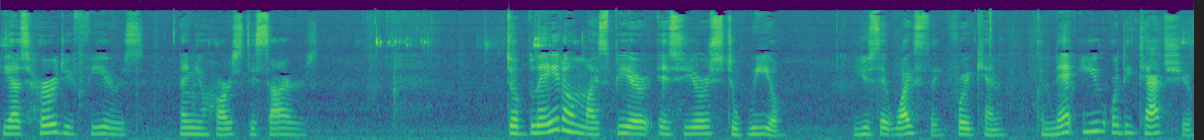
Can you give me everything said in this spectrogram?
he has heard your fears and your heart's desires. The blade on my spear is yours to wield. Use it wisely, for it can connect you or detach you.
